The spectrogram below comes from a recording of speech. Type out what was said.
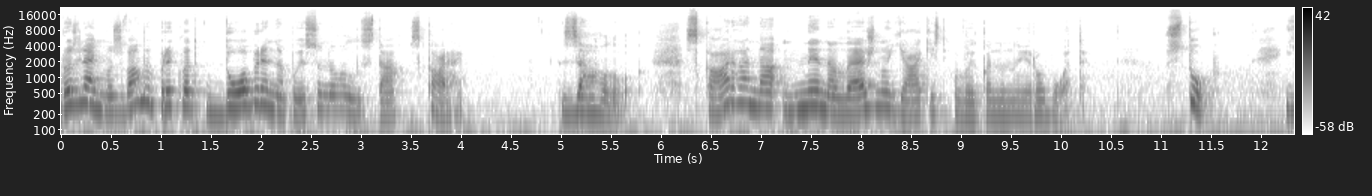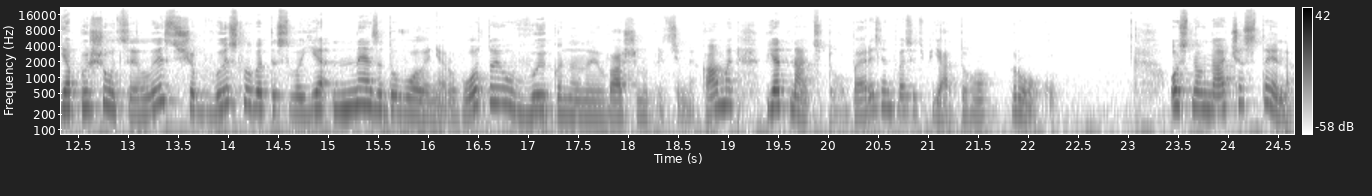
Розгляньмо з вами приклад добре написаного листа скарги. Заголовок. Скарга на неналежну якість виконаної роботи. Вступ. Я пишу цей лист, щоб висловити своє незадоволення роботою, виконаною вашими працівниками 15 березня 2025 року. Основна частина.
